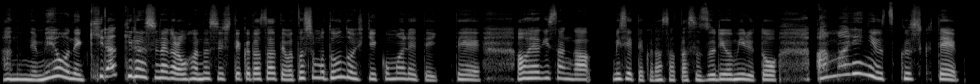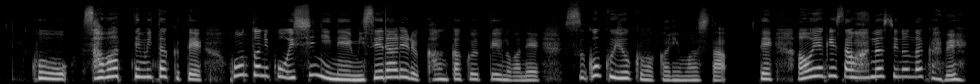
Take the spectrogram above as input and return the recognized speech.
あのね目をねキラキラしながらお話ししてくださって私もどんどん引き込まれていって青柳さんが見せてくださったすずりを見るとあまりに美しくてこう触ってみたくて本当にこう石にね見せられる感覚っていうのがねすごくよくわかりました。で青柳さんお話の中で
